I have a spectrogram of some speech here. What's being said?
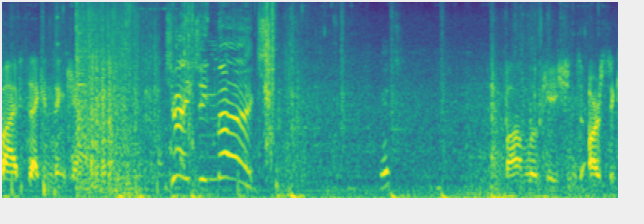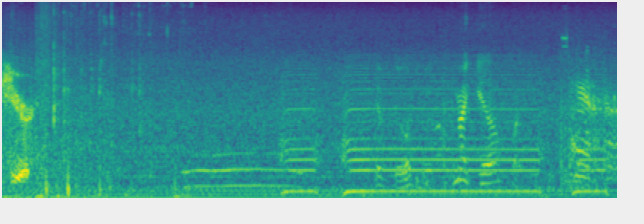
Five seconds and count. Changing mags! Bitch. Bomb locations are secure. Yeah.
